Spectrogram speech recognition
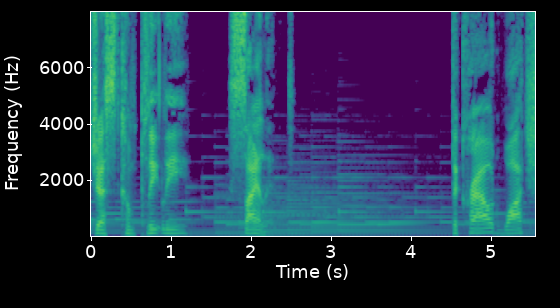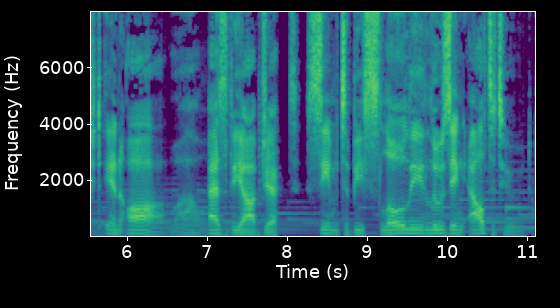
just completely silent. The crowd watched in awe Wow. as the object seemed to be slowly losing altitude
